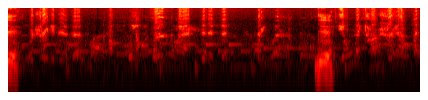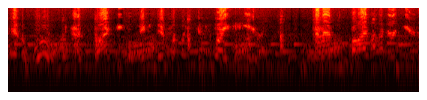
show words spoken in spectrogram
And Yeah. The only country in in the world that treats black people any differently is right here. And that's 500 years.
